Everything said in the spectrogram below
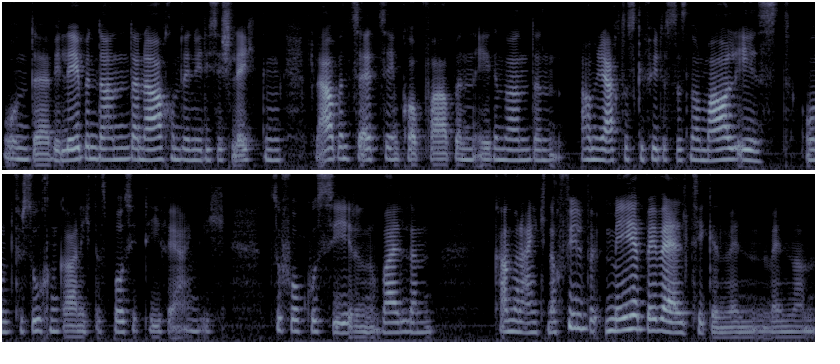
Und äh, wir leben dann danach und wenn wir diese schlechten Glaubenssätze im Kopf haben, irgendwann, dann haben wir auch das Gefühl, dass das normal ist und versuchen gar nicht das Positive eigentlich zu fokussieren, weil dann kann man eigentlich noch viel mehr bewältigen, wenn, wenn man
